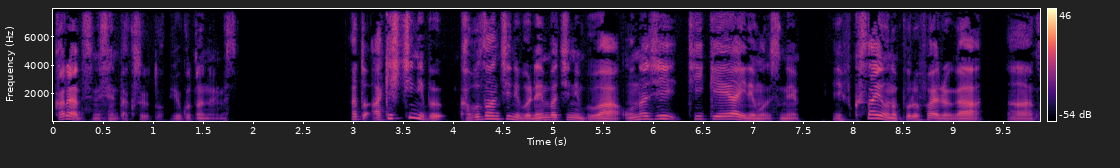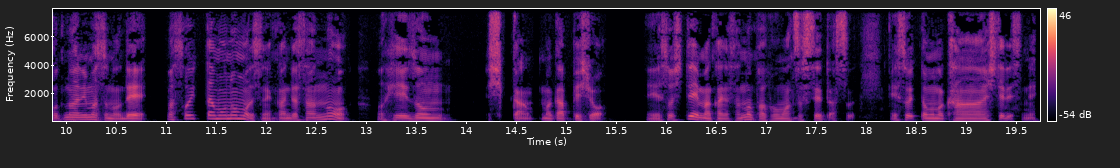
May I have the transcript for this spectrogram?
からですね、選択するということになります。あと、アキシチニブ、カボザンチニブ、レンバチニブは同じ TKI でもですね、副作用のプロファイルが異なりますので、まあ、そういったものもですね、患者さんの併存疾患、まあ、合併症、えー、そして、まあ、患者さんの performance status、えー、そういったものを勘案してですね、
